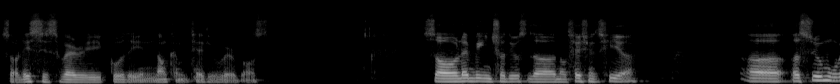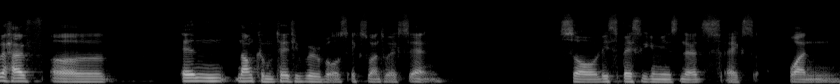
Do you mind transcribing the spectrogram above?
So this is very good in non-commutative variables. So let me introduce the notations here. Uh, assume we have uh, n non-commutative variables x1 to xn. So this basically means that x1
